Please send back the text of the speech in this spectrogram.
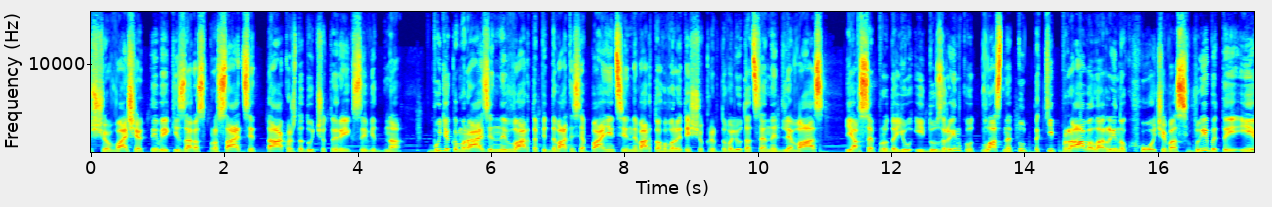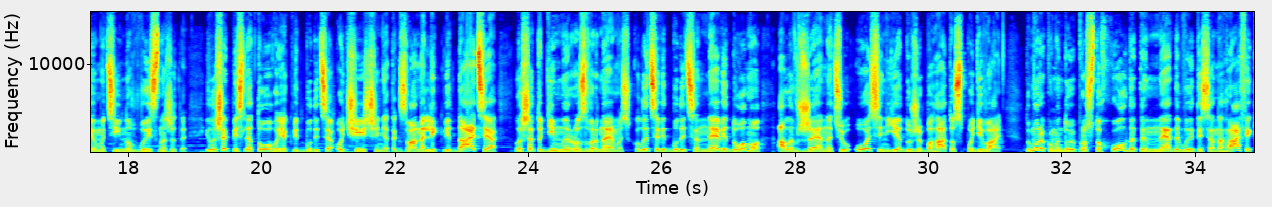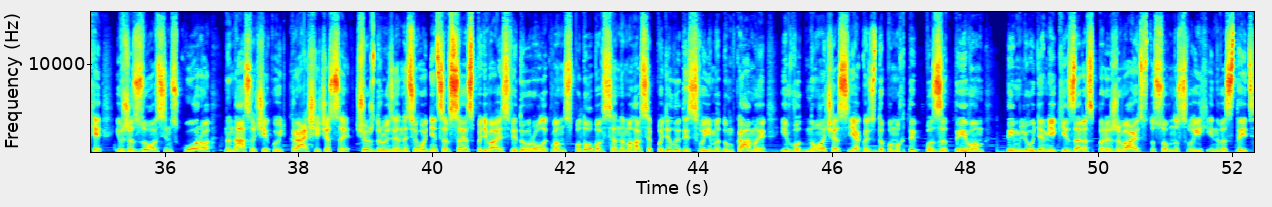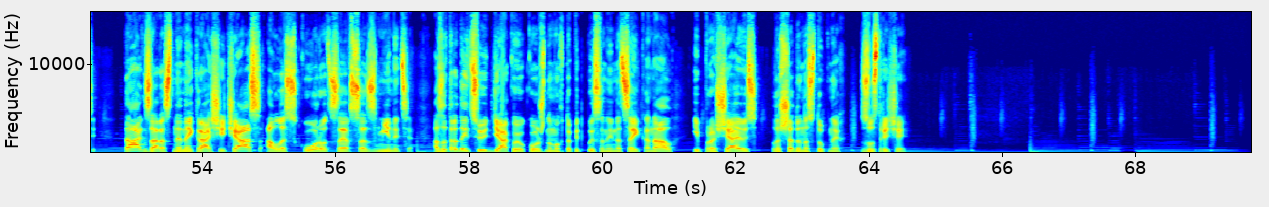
що ваші активи, які зараз в просадці, також дадуть 4 ікси від дна. В будь-якому разі не варто піддаватися паніці, не варто говорити, що криптовалюта це не для вас. Я все продаю і йду з ринку. Власне, тут такі правила ринок хоче вас вибити і емоційно виснажити. І лише після того, як відбудеться очищення, так звана ліквідація, лише тоді ми розвернемось. Коли це відбудеться, невідомо, але вже на цю осінь є дуже багато сподівань. Тому рекомендую просто холдити, не дивитися на графіки, і вже зовсім скоро на нас очікують кращі часи. Що ж, друзі, на сьогодні це все. Сподіваюсь, відеоролик вам сподобався. Намагався поділитись своїми думками і водночас якось допомогти позитивом тим людям, які зараз переживають стосовно своїх інвестицій. Так, зараз не найкращий час, але скоро це все зміниться. А за традицією, дякую кожному, хто підписаний на цей канал, і прощаюсь лише до наступних зустрічей.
